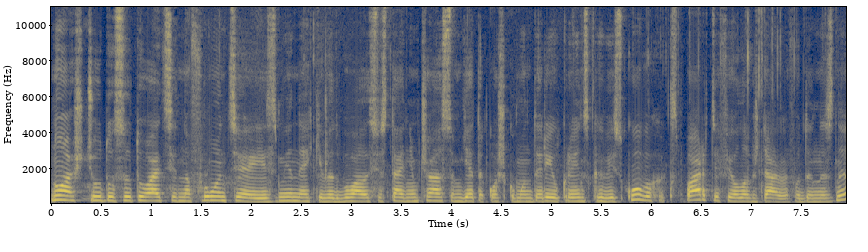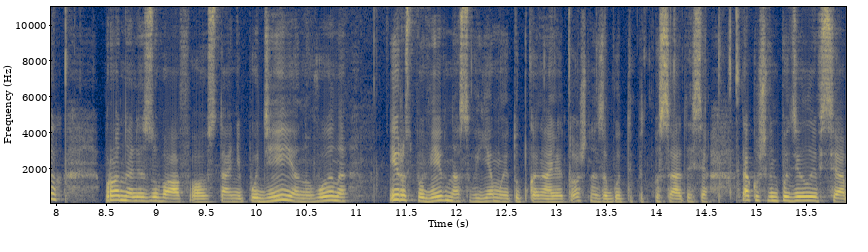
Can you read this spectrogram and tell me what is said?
Ну а щодо ситуації на фронті і зміни, які відбувалися останнім часом, є також коментарі українських військових експертів. І Олег Жданов, один із них, проаналізував останні події, новини. І розповів на своєму ютуб каналі. Тож не забудьте підписатися. Також він поділився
